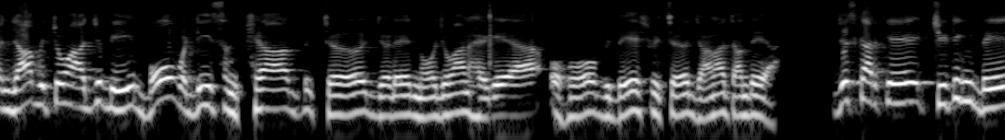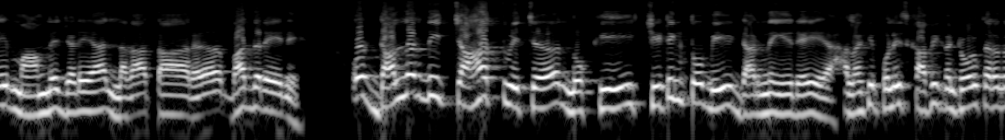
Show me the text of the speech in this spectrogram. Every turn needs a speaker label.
Speaker 1: ਪੰਜਾਬ ਵਿੱਚੋਂ ਅੱਜ ਵੀ ਬਹੁਤ ਵੱਡੀ ਸੰਖਿਆ ਵਿੱਚ ਜਿਹੜੇ ਨੌਜਵਾਨ ਹੈਗੇ ਆ, ਉਹ ਵਿਦੇਸ਼ ਵਿੱਚ ਜਾਣਾ ਚਾਹੁੰਦੇ ਆ। ਜਿਸ ਕਰਕੇ ਚੀਟਿੰਗ ਦੇ ਮਾਮਲੇ ਜਿਹੜੇ ਆ ਲਗਾਤਾਰ ਵੱਧ ਰਹੇ ਨੇ। ਔਰ ਡਾਲਰ ਦੀ ਚਾਹਤ ਵਿੱਚ ਲੋਕੀ ਚੀਟਿੰਗ ਤੋਂ ਵੀ ਡਰ ਨਹੀਂ ਰਹੇ ਆ। ਹਾਲਾਂਕਿ ਪੁਲਿਸ ਕਾਫੀ ਕੰਟਰੋਲ ਕਰਨ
